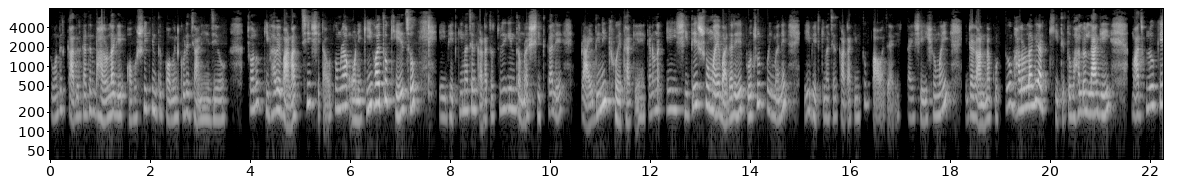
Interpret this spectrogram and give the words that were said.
তোমাদের কাদের কাদের ভালো লাগে অবশ্যই কিন্তু কমেন্ট করে জানিয়ে যেও। চলো কীভাবে বানাচ্ছি সেটাও তোমরা অনেকেই হয়তো খেয়েছো। এই ভেটকি মাছের কাটা চচ্চড়ি কিন্তু আমরা শীতকালে প্রায় দিনই হয়ে থাকে। কেননা এই শীতের সময় বাজারে প্রচুর পরিমাণে এই ভেটকি মাছের কাঁটা কিন্তু পাওয়া যায়। তাই সেই সময় এটা রান্না করতেও ভালো লাগে আর খেতে তো ভালো লাগেই। মাছগুলোকে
